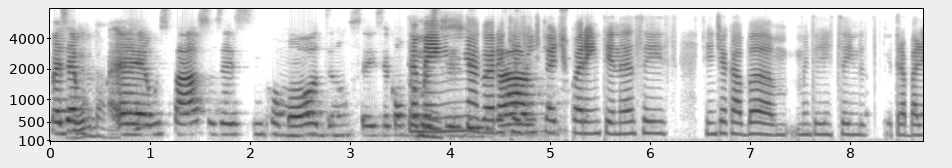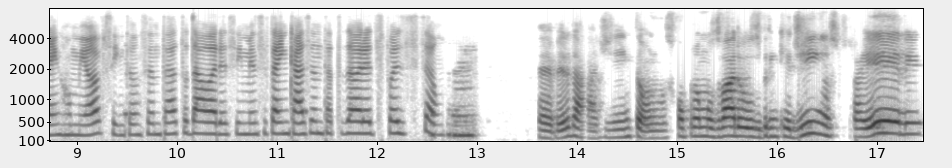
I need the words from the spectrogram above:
mas é, é o espaço às vezes incomoda, não sei, você comprou mais Também, agora que a gente tá de quarentena, vocês, a gente acaba, muita gente tendo que trabalhar em home office, então você não tá toda hora assim, mesmo você tá em casa, você não tá toda hora à disposição. É verdade. Então, nós compramos vários brinquedinhos para ele.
